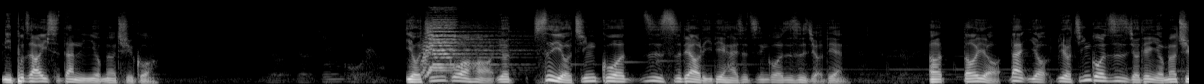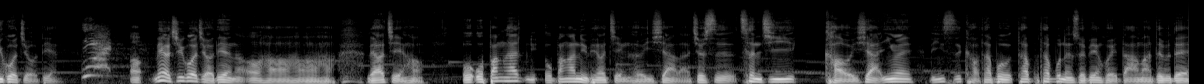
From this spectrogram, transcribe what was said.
你不知道意思，但你有没有去过？有经过哈，有是有经过日式料理店，还是经过日式酒店？呃，都有。但有有经过日式酒店，有没有去过酒店？哦，没有去过酒店了。哦，好好好好好，了解哈。我我帮他女，我帮他女朋友检核一下啦，就是趁机考一下，因为临时考他不他他不能随便回答嘛，对不对？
